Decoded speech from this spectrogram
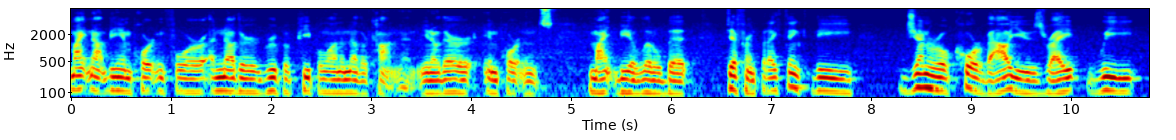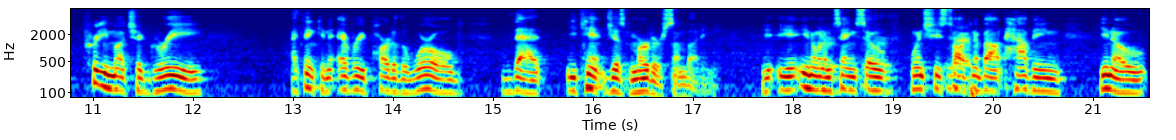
might not be important for another group of people on another continent. You know, their importance might be a little bit different. But I think the general core values, right? We pretty much agree I think in every part of the world that you can't just murder somebody. You, you, you know what I'm saying? So when she's talking Right. about having, you know,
